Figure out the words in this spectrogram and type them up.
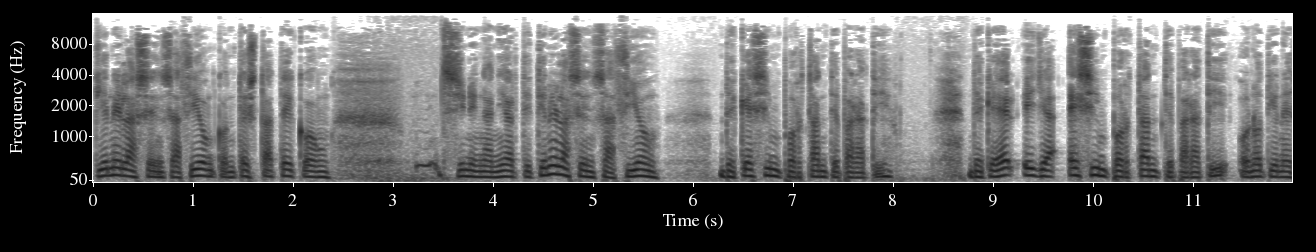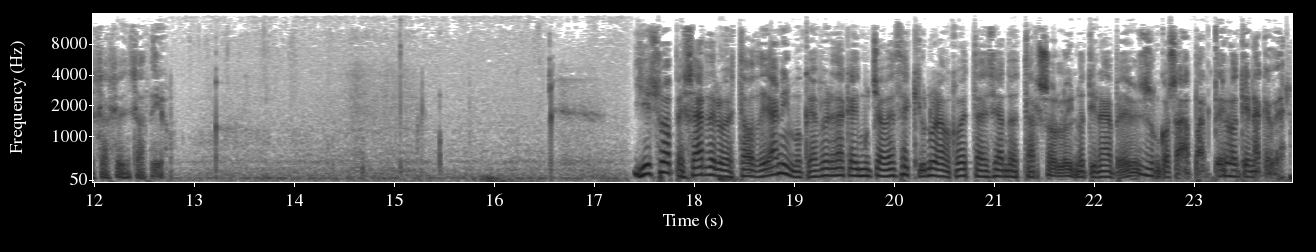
tiene la sensación, contéstate con, sin engañarte, tiene la sensación de que es importante para ti de que él, ella es importante para ti o no tiene esa sensación. Y eso a pesar de los estados de ánimo, que es verdad que hay muchas veces que uno a lo mejor está deseando estar solo y no tiene nada que ver, son cosas aparte, no tiene nada que ver.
